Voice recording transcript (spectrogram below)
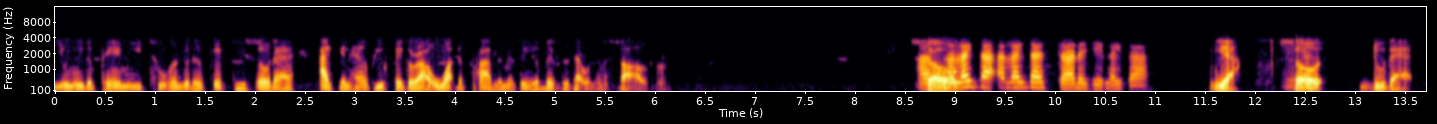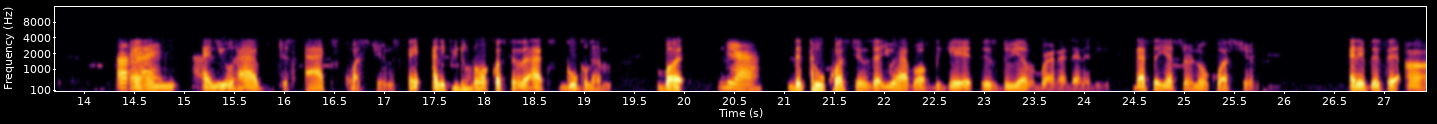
you need to pay me two hundred and fifty so that I can help you figure out what the problem is in your business that we're gonna solve. So I like that. I like that strategy like that. yeah, so do that, All right. and and you have just ask questions, and, and if you don't know what questions to ask, Google them. But Yeah. the two questions that you have off the gate is do you have a brand identity? That's a yes or no question. And if they say uh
